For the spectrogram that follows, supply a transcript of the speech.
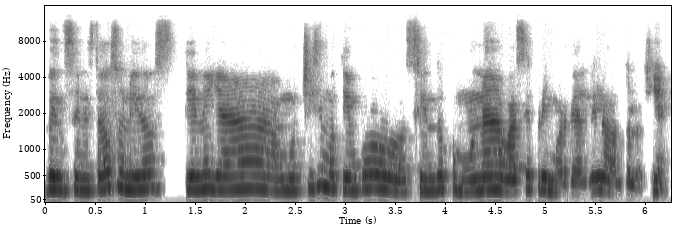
pues, en Estados Unidos tiene ya muchísimo tiempo siendo como una base primordial de la odontología.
